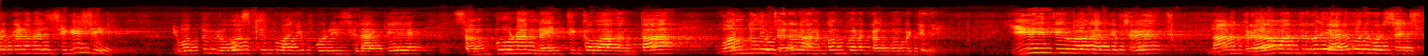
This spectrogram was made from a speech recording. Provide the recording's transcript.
ಪ್ರಕರಣದಲ್ಲಿ ಸಿಗಿಸಿ ಇವತ್ತು ವ್ಯವಸ್ಥಿತವಾಗಿ ಪೊಲೀಸ್ ಇಲಾಖೆ ಸಂಪೂರ್ಣ ನೈತಿಕವಾದಂತ ಒಂದು ಜನರ ಅನುಕಂಪನ ಕಳ್ಕೊಂಡ್ಬಿಟ್ಟಿದೆ. ಈ ರೀತಿ ಇರುವಾಗ ಅಧ್ಯಕ್ಷರೇ, ನಾನು ಗೃಹ ಮಂತ್ರಿಗಳು ಎರಡೂವರೆ ವರ್ಷ ಆಯ್ತು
